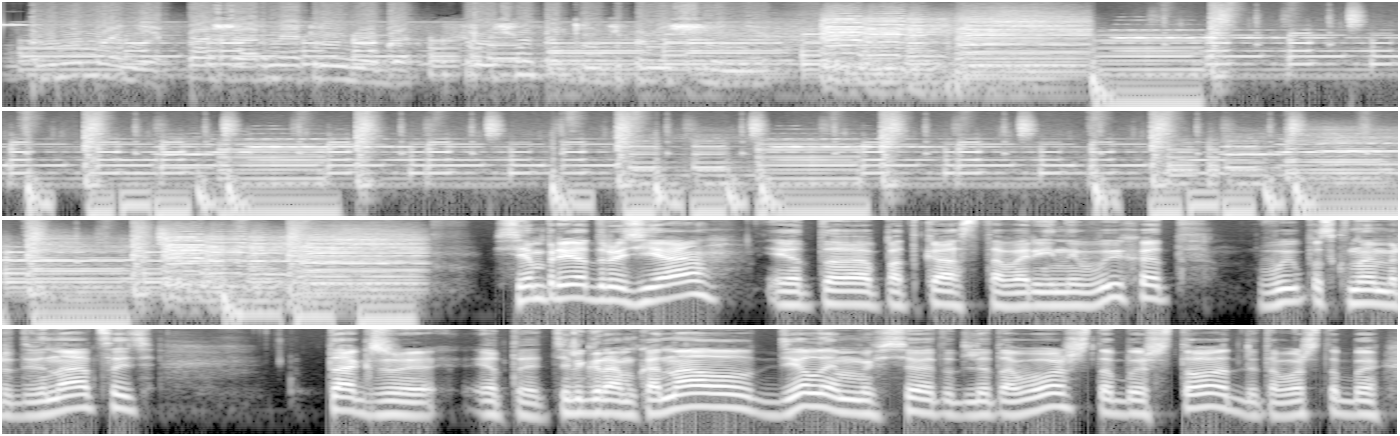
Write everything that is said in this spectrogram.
Внимание, пожарная тревога. Срочно покиньте помещение. Всем привет, друзья! Это подкаст «Аварийный выход», выпуск номер 12. Также это телеграм-канал. Делаем мы все это для того, чтобы что? Для того, чтобы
